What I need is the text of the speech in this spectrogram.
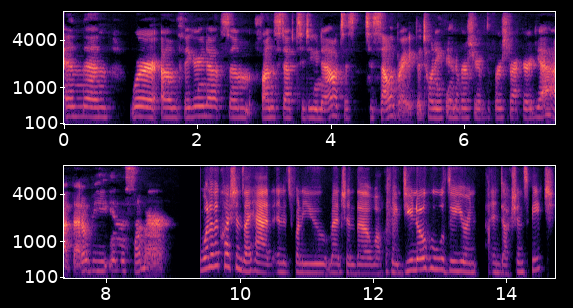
And then we're um, figuring out some fun stuff to do now to to celebrate the 20th anniversary of the first record. Yeah, that'll be in the summer. One of the questions I had, and it's funny you mentioned the Walk of Fame. Do you know who will do your in- induction speech?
